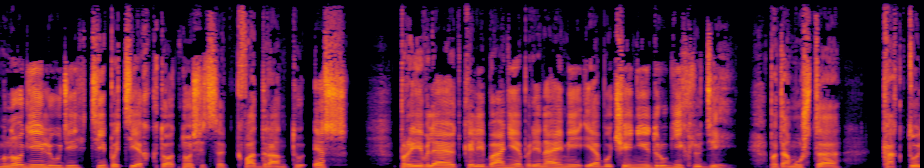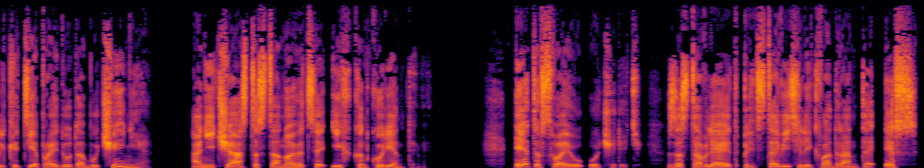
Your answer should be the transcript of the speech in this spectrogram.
Многие люди, типа тех, кто относится к квадранту S, проявляют колебания при найме и обучении других людей, потому что как только те пройдут обучение, они часто становятся их конкурентами. Это в свою очередь заставляет представителей квадранта S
